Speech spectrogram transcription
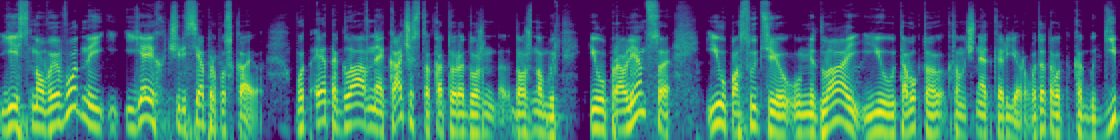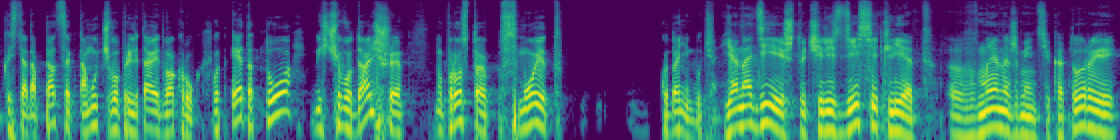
есть новые водные, и, и я их через себя пропускаю. Вот это главное качество, которое должен, должно быть и у управленца, и у, по сути, у медла, и у того, кто, кто начинает карьеру. Вот это вот как бы гибкость, адаптация к тому, чего прилетает вокруг. Вот это то, без чего дальше, ну, просто смоет куда-нибудь. Я надеюсь, что через 10 лет в менеджменте, который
